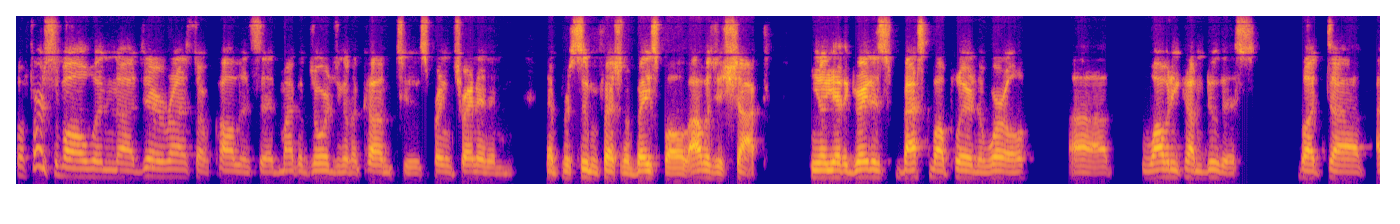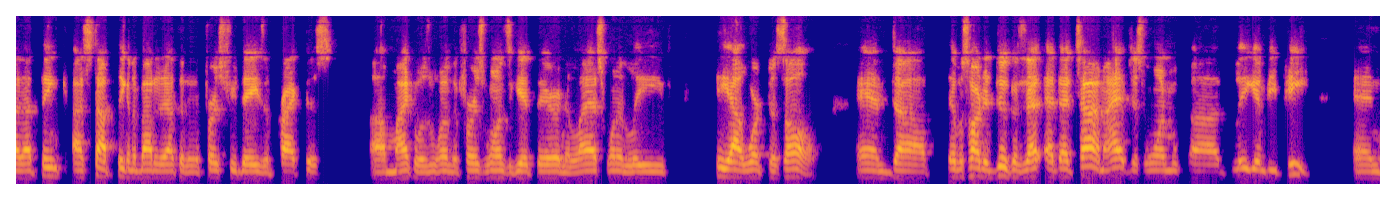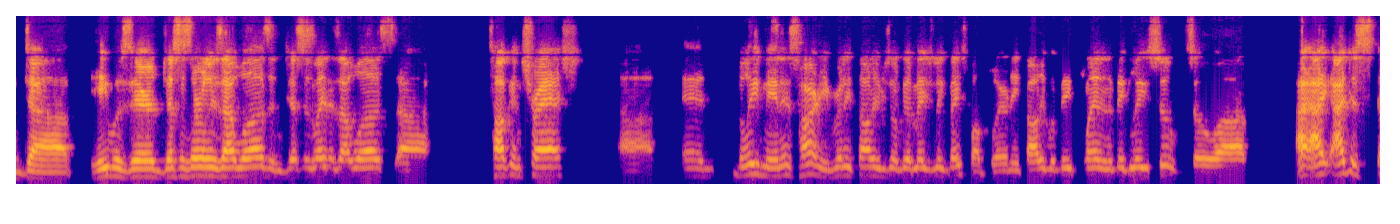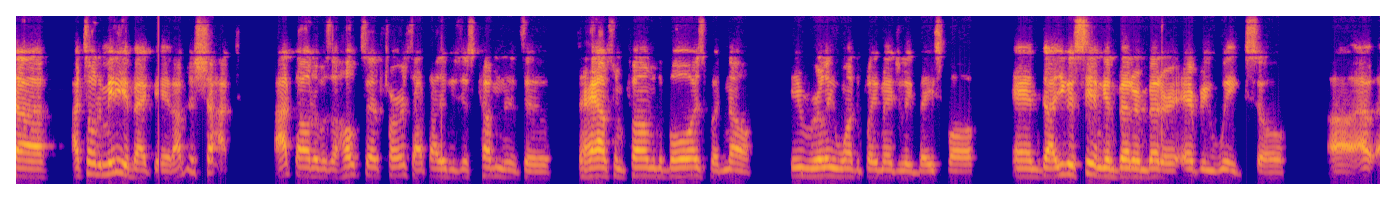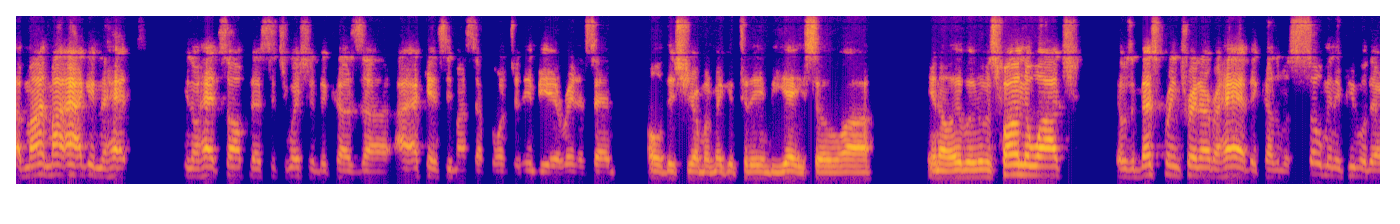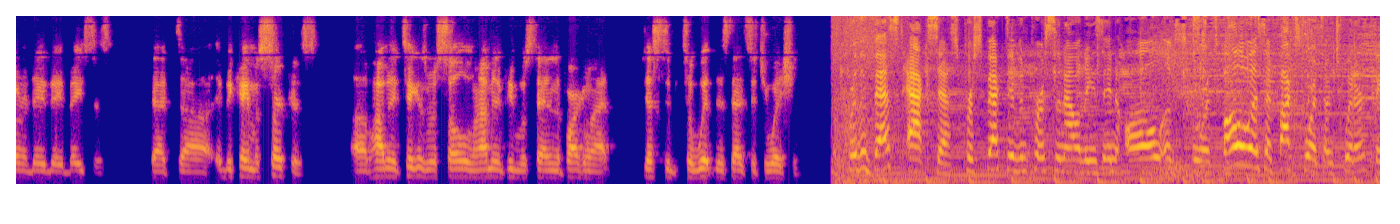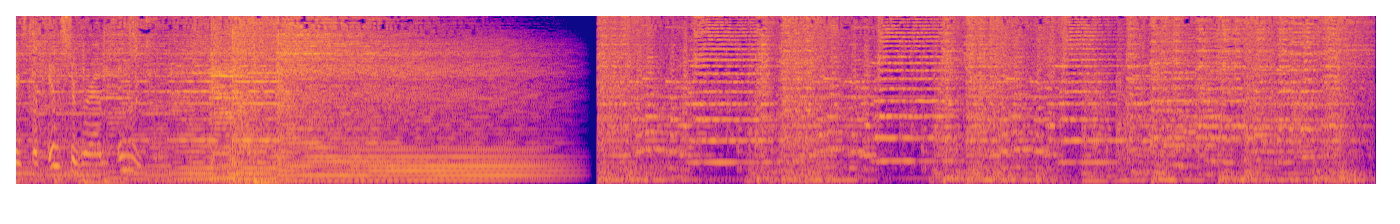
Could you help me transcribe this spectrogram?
Well, first of all, when uh, Jerry Reinsdorf called and said Michael Jordan is going to come to spring training and, and pursue professional baseball, I was just shocked. You know, you had the greatest basketball player in the world. Uh, why would he come do this? But uh, I, think I stopped thinking about it after the first few days of practice. Uh, Michael was one of the first ones to get there and the last one to leave. He outworked us all. And uh, it was hard to do because at that time I had just won uh, league MVP. And uh, he was there just as early as I was and just as late as I was, uh, talking trash. and believe me, in his heart, he really thought he was going to be a Major League Baseball player and he thought he would be playing in the big league soon. So I, I, I, just I told the media back then, I'm just shocked. I thought it was a hoax at first. I thought he was just coming to to have some fun with the boys, but no, he really wanted to play Major League Baseball, and uh, you can see him getting better and better every week. So, uh, my my I give him the hat, you know, hats off that situation because uh, I, I, can't see myself going to an NBA arena and saying, "Oh, this year I'm going to make it to the NBA." So, uh, you know, it, it was fun to watch. It was the best spring training I ever had because there was so many people there on a day-to-day basis that uh, it became a circus of how many tickets were sold and how many people were standing in the parking lot just to, to witness that situation. For the best access, perspective, and personalities in all of sports, follow us at Fox Sports on Twitter, Facebook, Instagram, and YouTube.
